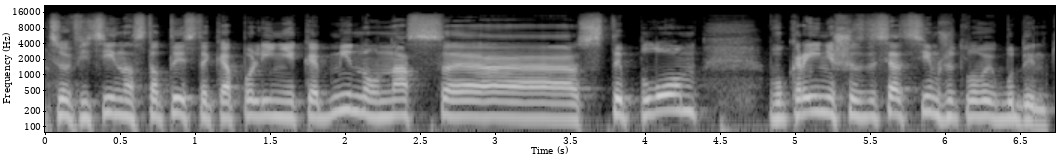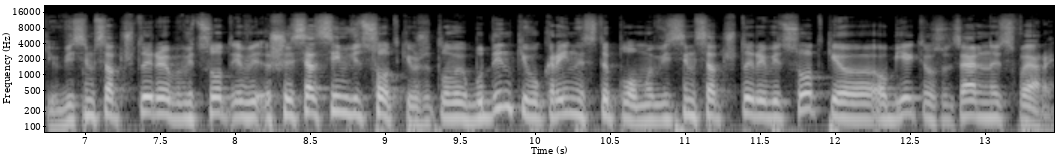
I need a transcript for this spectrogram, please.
Це офіційна статистика по лінії Кабміну. У нас е, з теплом в Україні 67 житлових будинків. 84%, 67% житлових будинків в Україні з теплом. І 84% об'єктів соціальної сфери.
